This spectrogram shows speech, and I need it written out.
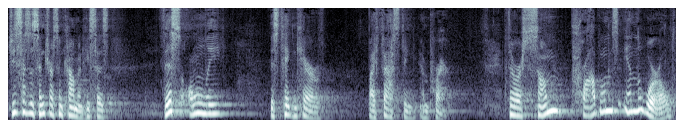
Jesus has this interesting comment. He says, This only is taken care of by fasting and prayer. There are some problems in the world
